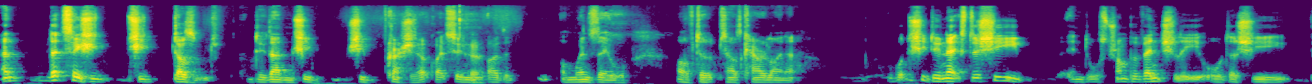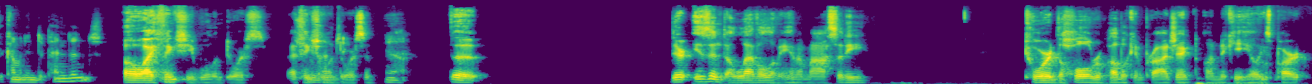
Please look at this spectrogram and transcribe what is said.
And let's say she she doesn't do that, and she she crashes out quite soon, yeah. either on Wednesday or after South Carolina. What does she do next? Does she endorse Trump eventually, or does she become an independent? Oh, I think she will endorse. I think she'll endorse him. Yeah. The there isn't a level of animosity toward the whole Republican project on Nikki Haley's part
